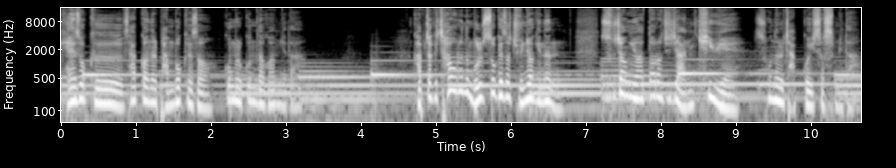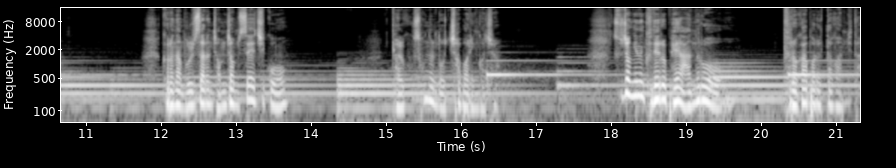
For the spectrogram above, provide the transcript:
계속 그 사건을 반복해서 꿈을 꾼다고 합니다. 갑자기 차오르는 물 속에서 준혁이는 수정이와 떨어지지 않기 위해 손을 잡고 있었습니다. 그러나 물살은 점점 세지고 결국 손을 놓쳐버린 거죠. 수정이는 그대로 배 안으로 들어가 버렸다고 합니다.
